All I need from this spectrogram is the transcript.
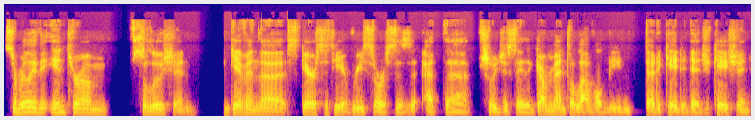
So really, the interim solution, given the scarcity of resources at the, should we just say, the governmental level being dedicated to education,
